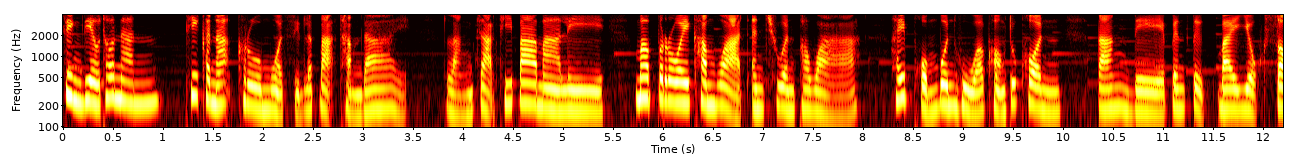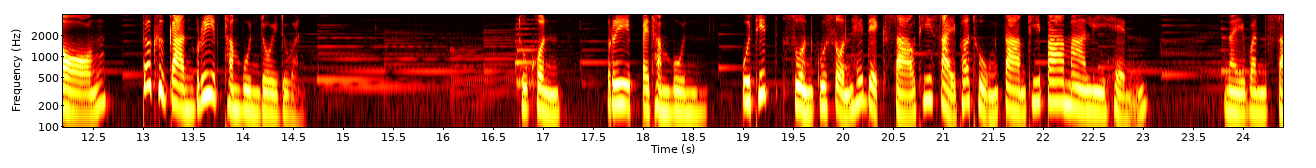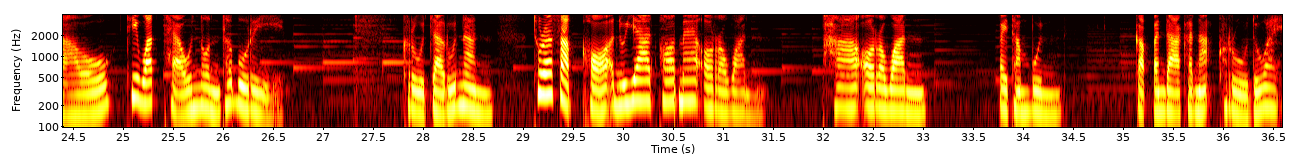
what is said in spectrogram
สิ่งเดียวเท่านั้นที่คณะครูหมวดศิลปะทำได้ หลังจากที่ป้ามาลี มาโปรยคำหวาดอันชวนผวา ให้ผมบนหัวของทุกคนตั้งเดเป็นตึกใบหยกสอง ก็คือการรีบทำบุญโดยด่วน ทุกคนรีบไปทำบุญ อุทิศส่วนกุศลให้เด็กสาวที่ใส่ผ้าถุงตามที่ป้ามาลีเห็น ในวันเสาร์ที่วัดแถวนนทบุรี ครูจารุนันโทรศัพท์ขออนุญาตพ่อแม่อรวรรณพาอรวรรณ ไปทำบุญกับบรรดาคณะครูด้วย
